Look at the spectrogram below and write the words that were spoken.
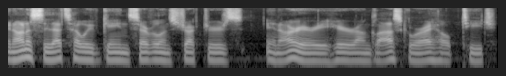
And honestly, that's how we've gained several instructors in our area here around Glasgow, where I help teach.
